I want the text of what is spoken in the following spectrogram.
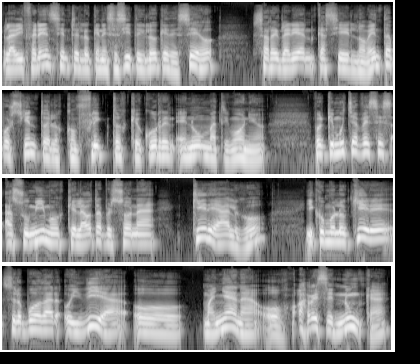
la diferencia entre lo que necesito y lo que deseo, se arreglarían casi el 90% de los conflictos que ocurren en un matrimonio, porque muchas veces asumimos que la otra persona quiere algo y como lo quiere, se lo puedo dar hoy día o mañana o a veces nunca,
